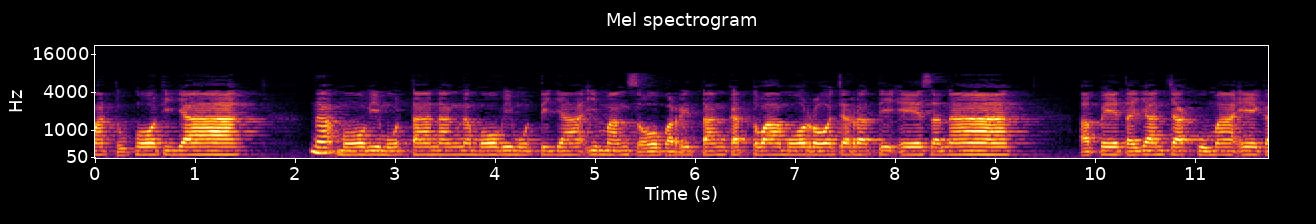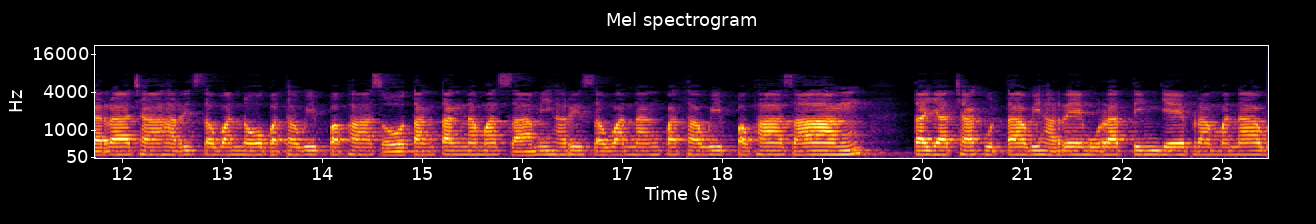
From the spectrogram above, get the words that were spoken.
มัตตุโพธิยานะโมวิมุตตานังนะโมวิมุตติยาอิมังโสปริตังกัตวาโมโรจรติเอสนา อเปตยันจักขุมาเอกราชาหริสวรรณโนปัทวิปปภาโสตังตังนมัสสามิหริสวรรณังปัทวิปปภาสัง ตยัชาคุตตาวิหเรมุรติงเยพรหมนาเว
